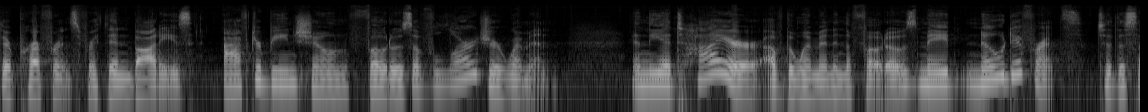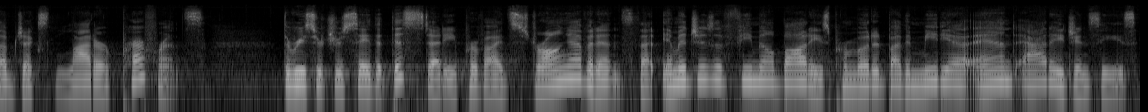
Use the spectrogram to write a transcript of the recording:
their preference for thin bodies after being shown photos of larger women. And the attire of the women in the photos made no difference to the subject's latter preference. The researchers say that this study provides strong evidence that images of female bodies promoted by the media and ad agencies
